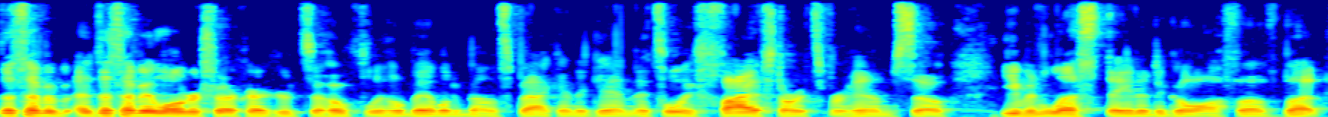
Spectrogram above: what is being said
does have a does have a longer track record, so hopefully he'll be able to bounce back. And again, it's only five starts for him, so even less data to go off of. But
